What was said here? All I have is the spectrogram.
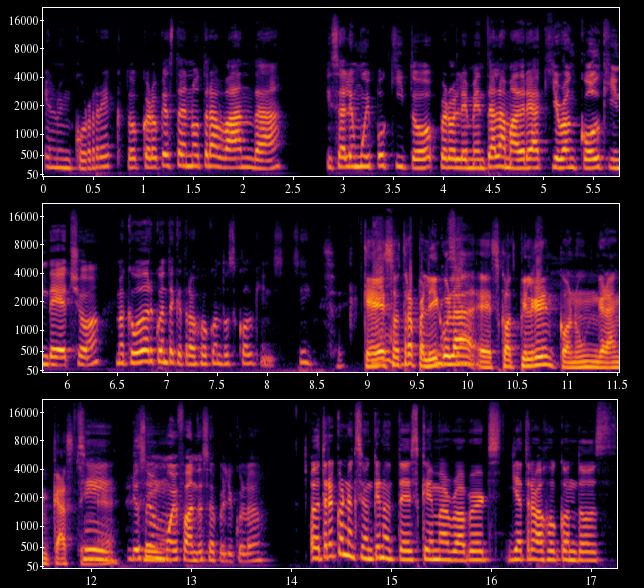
en lo incorrecto, creo que está en otra banda y sale muy poquito, pero le mente a la madre a Kieran Culkin, de hecho. Me acabo de dar cuenta que trabajó con dos Culkins, sí. Que es Ah, otra película, no sé. eh, Scott Pilgrim, con un gran casting. Sí. ¿eh? Yo soy Sí. muy fan de esa película. Otra conexión que noté es que Emma Roberts ya trabajó con dos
